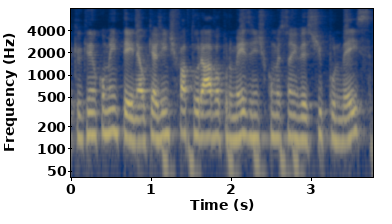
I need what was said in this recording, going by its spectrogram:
que eu comentei, né? O que a gente faturava por mês, a gente começou a investir por mês,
